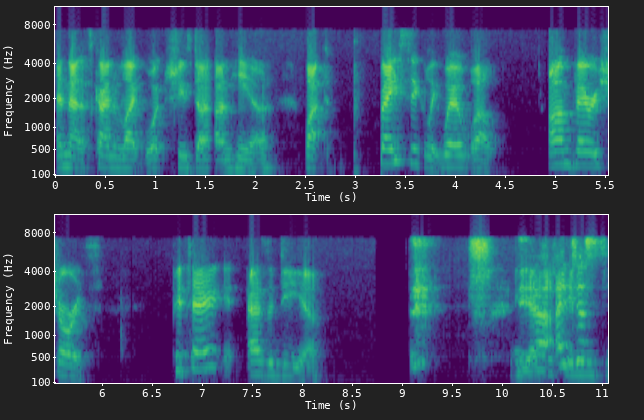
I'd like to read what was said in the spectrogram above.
and that's kind of like what she's done here. But basically, well, well, I'm very sure it's Pitte as a deer. Yeah, I just-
